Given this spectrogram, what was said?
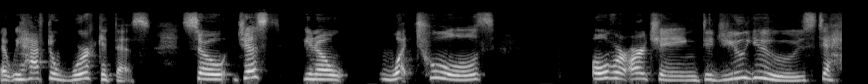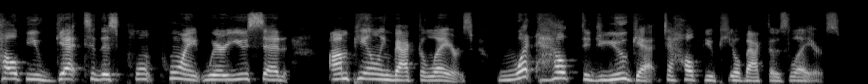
that we have to work at this. So just you know what tools overarching did you use to help you get to this point where you said, I'm peeling back the layers? What help did you get to help you peel back those layers?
